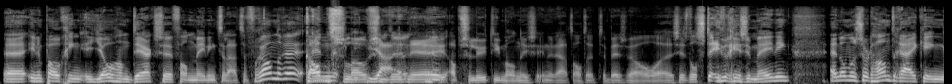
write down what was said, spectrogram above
in een poging Johan Derksen van mening te laten veranderen. Kansloos. En, ja, nee, absoluut. Die man is inderdaad altijd best wel, zit wel stevig in zijn mening. En om een soort handreiking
